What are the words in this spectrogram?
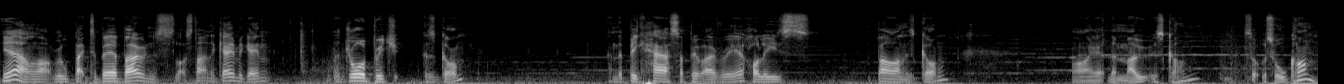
Yeah, I'm like real back to bare bones, like starting the game again. The drawbridge has gone. And the big house I built over here, Holly's barn is gone. My, uh, the moat is gone. So it's all gone.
